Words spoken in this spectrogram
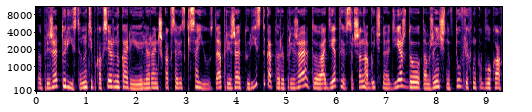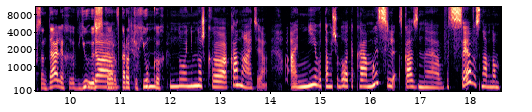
э, приезжают туристы, ну типа как в Северную Корею или раньше как в Советский Союз, да, приезжают туристы, которые приезжают э, одеты в совершенно обычную одежду, там женщины в туфлях на каблуках, в сандалях, в, ю... да. в коротких юбках. Но немножко о Канаде. Они вот там еще была такая мысль, сказанная в эссе в основном,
